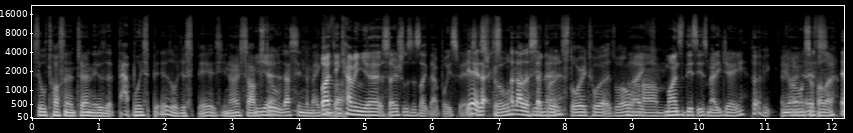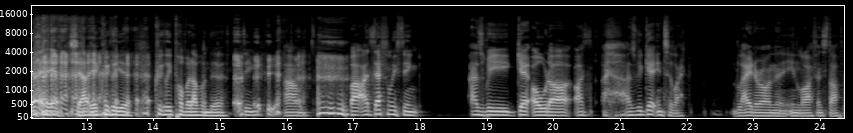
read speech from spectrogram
still tossing and turning. Is it that boy Spares or just Spares? You know, so I'm still that's in the making. But I think but- having your socials is like that boy Spares. yeah, that's cool. another you separate know? story to it as well. Like um, mine's this is Matty G. perfect. anyone wants to follow. Yeah, yeah, shout, yeah, quickly, yeah, quickly pop it up on the thing. Um, but I definitely think as we get older, I, as we get into like later on in life and stuff,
